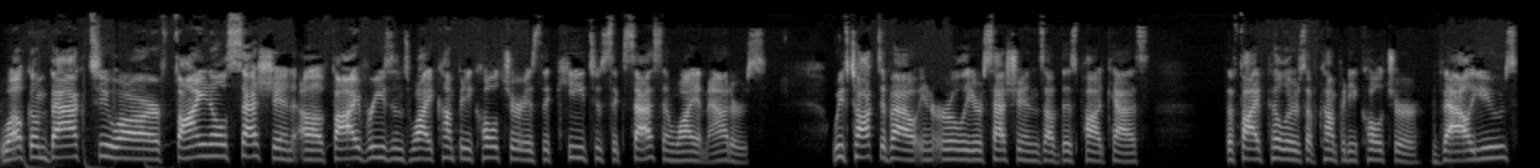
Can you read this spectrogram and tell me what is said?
Welcome back to our final session of five reasons why company culture is the key to success and why it matters. We've talked about in earlier sessions of this podcast the five pillars of company culture values,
